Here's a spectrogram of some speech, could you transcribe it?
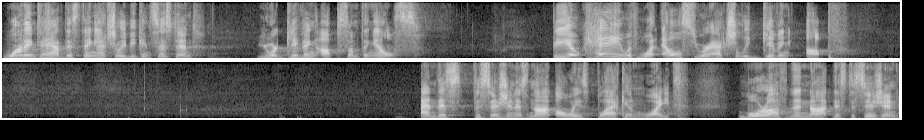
wanting to have this thing actually be consistent, you are giving up something else. Be okay with what else you are actually giving up. And this decision is not always black and white. More often than not, this decision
